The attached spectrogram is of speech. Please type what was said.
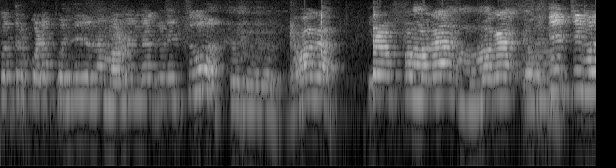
ಪತ್ರ ಕೊಡಕ್ ಬಂದಿದ್ದೆ ನಮ್ಮ ಅಣ್ಣ ನಗಣಿತ್ತು ಯಾವಾಗ ಅಪ್ಪ ಮಗ ಮೊಮ್ಮಗ ಮುಂದಿನ ತಿಂಗಳ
